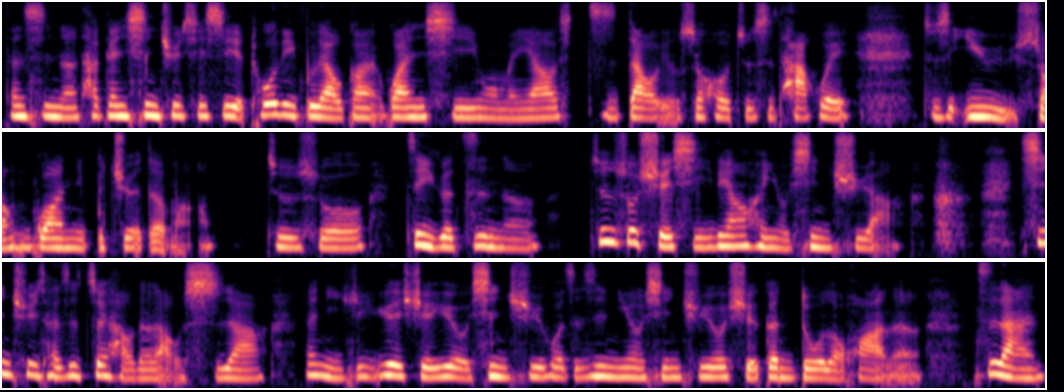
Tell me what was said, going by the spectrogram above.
但是呢，它跟兴趣其实也脱离不了关关系。我们要知道，有时候就是它会就是一语双关，你不觉得吗？就是说这个字呢。就是说，学习一定要很有兴趣啊，兴趣才是最好的老师啊。那你就越学越有兴趣，或者是你有兴趣又学更多的话呢，自然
